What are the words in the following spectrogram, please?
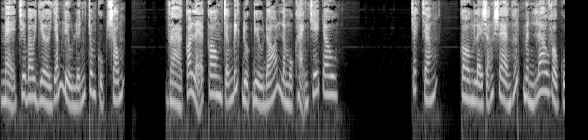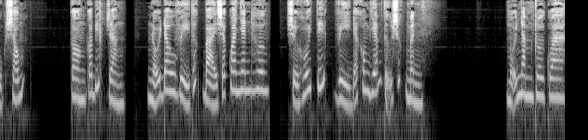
Mẹ chưa bao giờ dám liều lĩnh trong cuộc sống và có lẽ con chẳng biết được điều đó là một hạn chế đâu. Chắc chắn, con lại sẵn sàng hết mình lao vào cuộc sống. Con có biết rằng, nỗi đau vì thất bại sẽ qua nhanh hơn sự hối tiếc vì đã không dám thử sức mình. Mỗi năm trôi qua,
